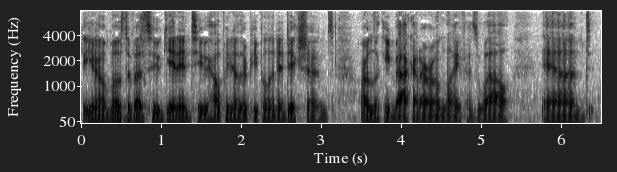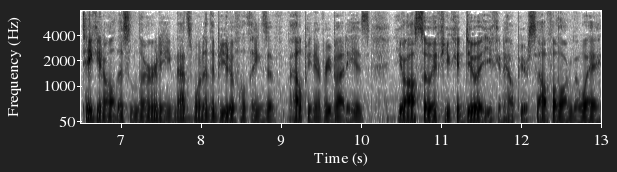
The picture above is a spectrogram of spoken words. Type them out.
You know, most of us who get into helping other people in addictions are looking back at our own life as well and taking all this learning that's one of the beautiful things of helping everybody is you also if you can do it you can help yourself along the way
